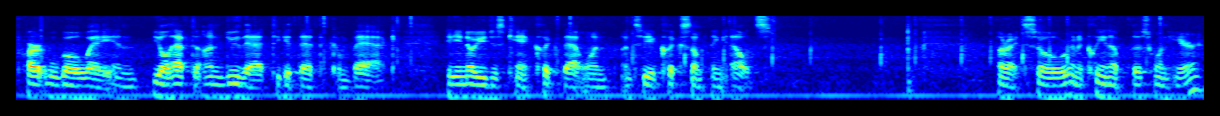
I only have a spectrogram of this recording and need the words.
part will go away and you'll have to undo that to get that to come back. And you know you just can't click that one until you click something else. Alright, so we're going to clean up this one here.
